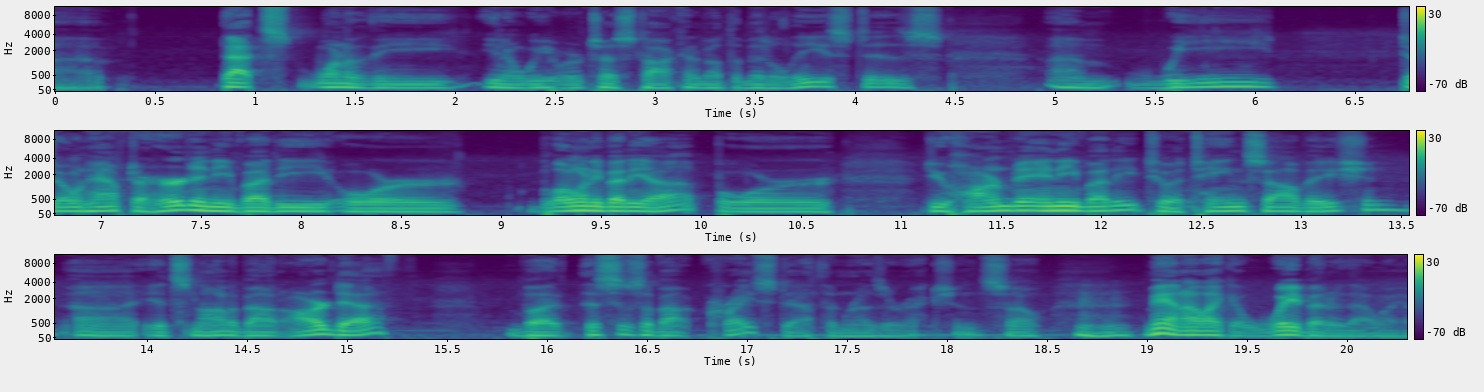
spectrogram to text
Uh, that's one of the you know we were just talking about the Middle East is um, we don't have to hurt anybody or blow anybody up or do harm to anybody to attain salvation. Uh, it's not about our death, but this is about Christ's death and resurrection. So, man, I like it way better that way.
